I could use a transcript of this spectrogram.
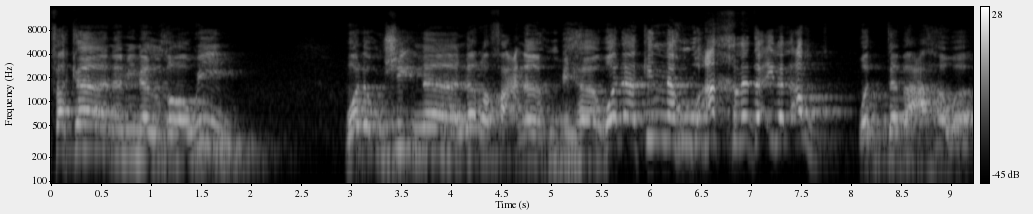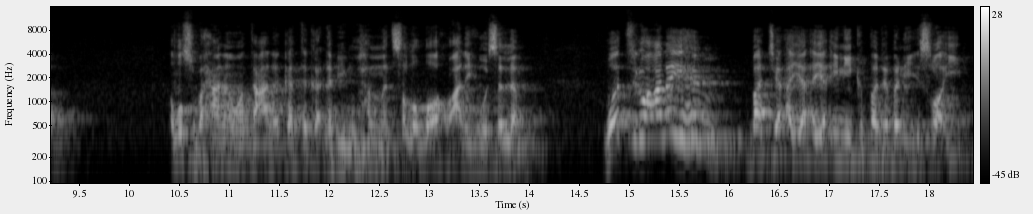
فكان من الغاوين. ولو شئنا لرفعناه بها ولكنه أخلد إلى الأرض واتبع هواه. الله سبحانه وتعالى كتك نبي محمد صلى الله عليه وسلم واتل عليهم. Baca ayat-ayat ini kepada Bani Israel.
